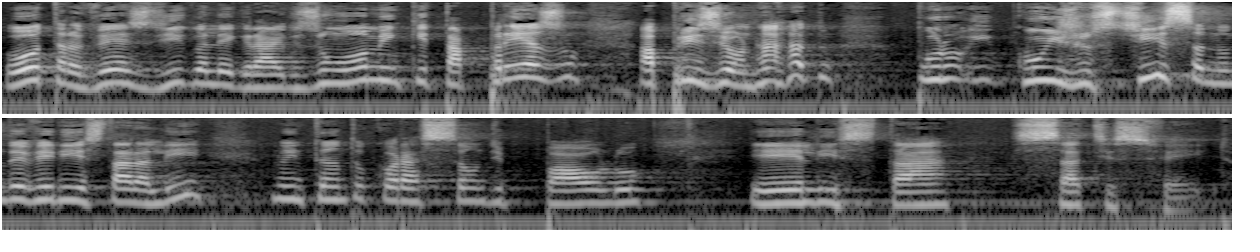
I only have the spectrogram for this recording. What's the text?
Outra vez digo: alegrai-vos. Um homem que está preso, aprisionado, por, com injustiça, não deveria estar ali. No entanto, o coração de Paulo, ele está satisfeito.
